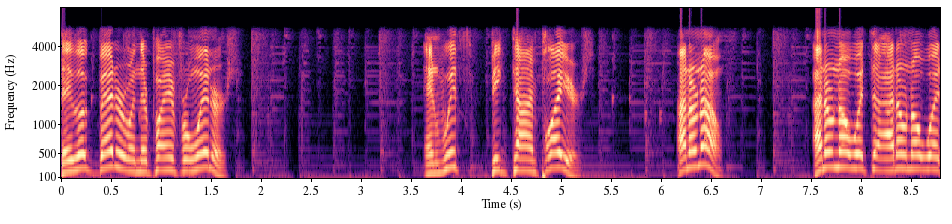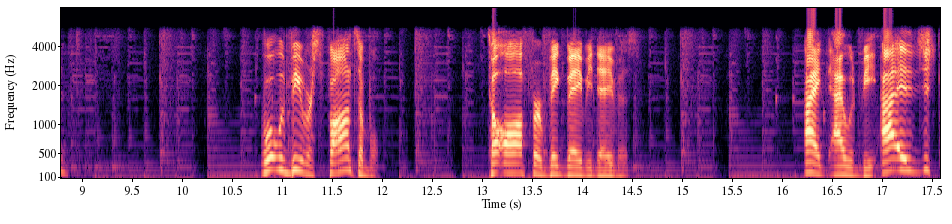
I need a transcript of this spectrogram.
They look better when they're playing for winners. And with big-time players. I don't know. I don't know what I don't know what what would be responsible to offer Big Baby Davis. I I would be I just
